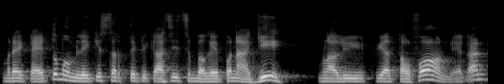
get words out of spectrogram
mereka itu memiliki sertifikasi sebagai penagih melalui via telepon ya kan.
